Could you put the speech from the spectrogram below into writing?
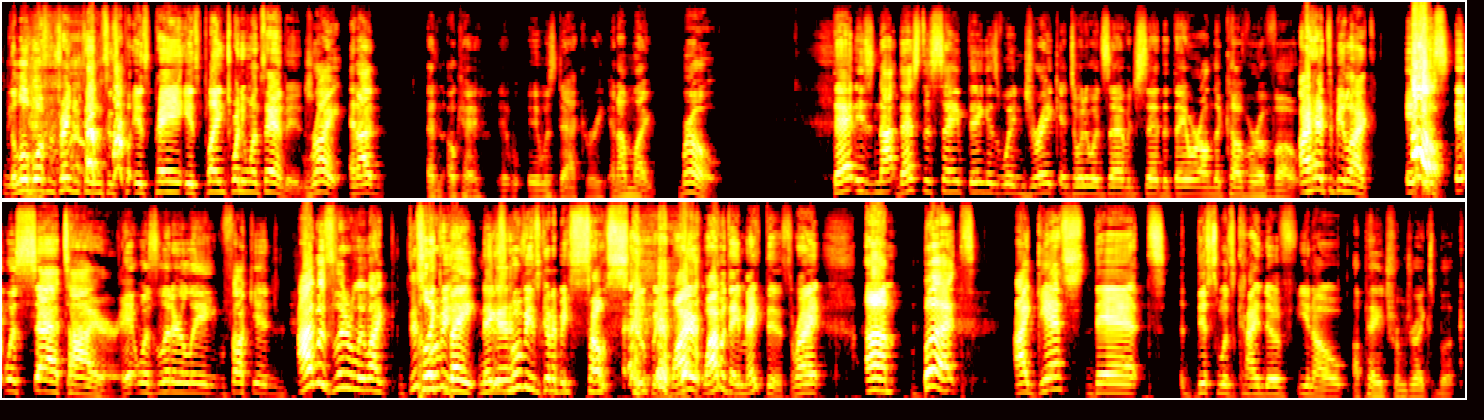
The little boy from Stranger Things is is paying is playing Twenty One Savage. Right. And I and okay, it, it was Daiquiri. And I'm like, "Bro, that is not that's the same thing as when Drake and 21 Savage said that they were on the cover of Vogue." I had to be like, it oh, was it was satire. It was literally fucking I was literally like, this Clickbait, movie, nigga. This movie is gonna be so stupid. why? Why would they make this? Right? Um, but I guess that this was kind of you know, a page from Drake's book.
